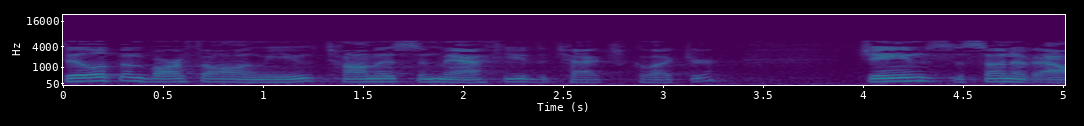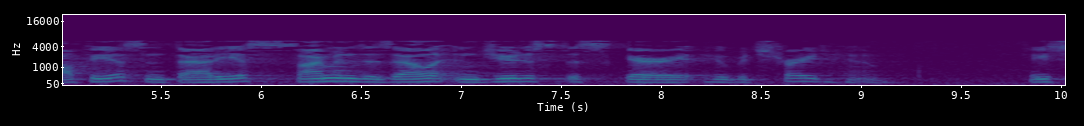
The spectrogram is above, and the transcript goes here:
Philip and Bartholomew, Thomas and Matthew, the tax collector, James, the son of Alphaeus and Thaddeus, Simon the zealot, and Judas the Iscariot, who betrayed him. These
